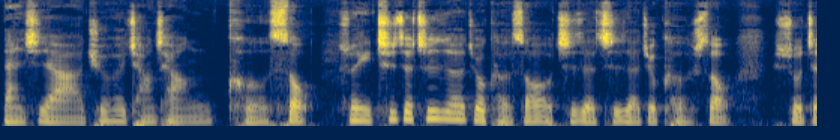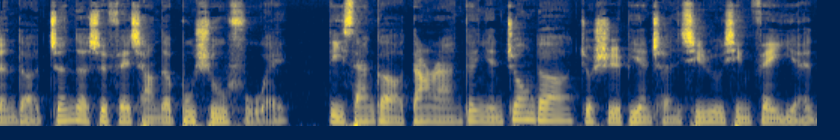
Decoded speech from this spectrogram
但是啊却会常常咳嗽，所以吃着吃着就咳嗽，吃着吃着就咳嗽，说真的，真的是非常的不舒服诶。第三个当然更严重的就是变成吸入性肺炎。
